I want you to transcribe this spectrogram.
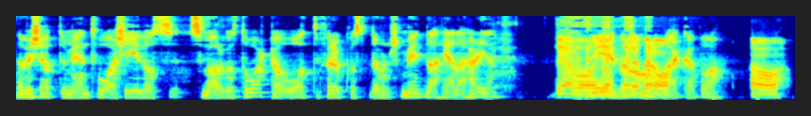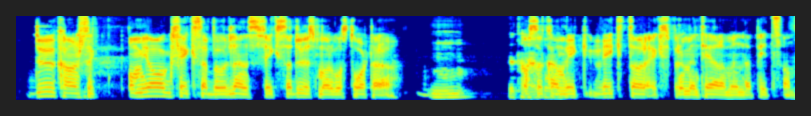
När vi köpte med en två kilos smörgåstårta och åt frukost, lunch, middag hela helgen. Det var Det bra jättebra. Ja, du kanske, om jag fixar Bullens, fixar du smörgåstårta då? Mm, Och så kan Viktor experimentera med den där pizzan.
